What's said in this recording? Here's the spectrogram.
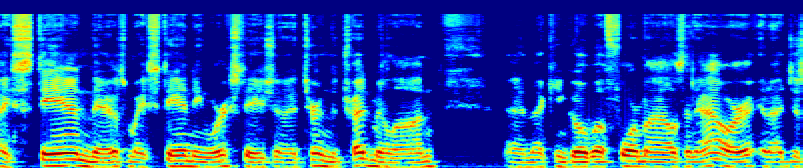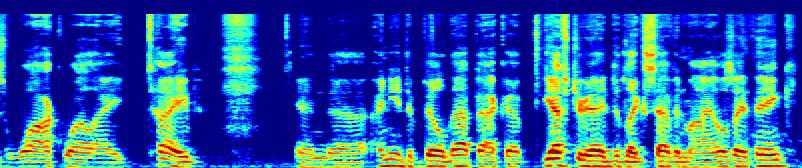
I stand there. It's my standing workstation. I turn the treadmill on, and I can go about four miles an hour, and I just walk while I type. And uh, I need to build that back up. Yesterday I did like seven miles, I think,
